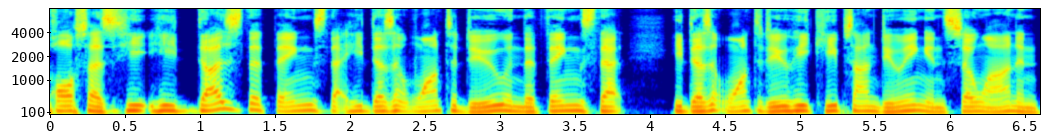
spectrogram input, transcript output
Paul says he he does the things that he doesn't want to do and the things that he doesn't want to do he keeps on doing and so on and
